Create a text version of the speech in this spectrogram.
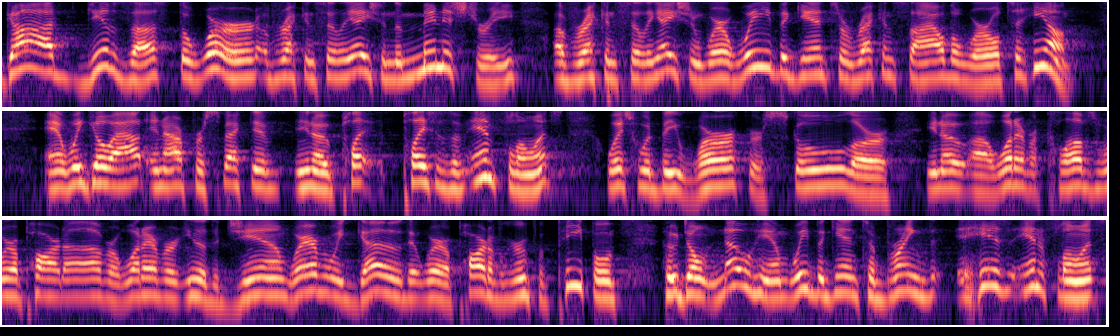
God gives us the word of reconciliation, the ministry of reconciliation, where we begin to reconcile the world to Him. And we go out in our perspective, you know, places of influence which would be work or school or you know uh, whatever clubs we're a part of or whatever you know the gym wherever we go that we're a part of a group of people who don't know him we begin to bring his influence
